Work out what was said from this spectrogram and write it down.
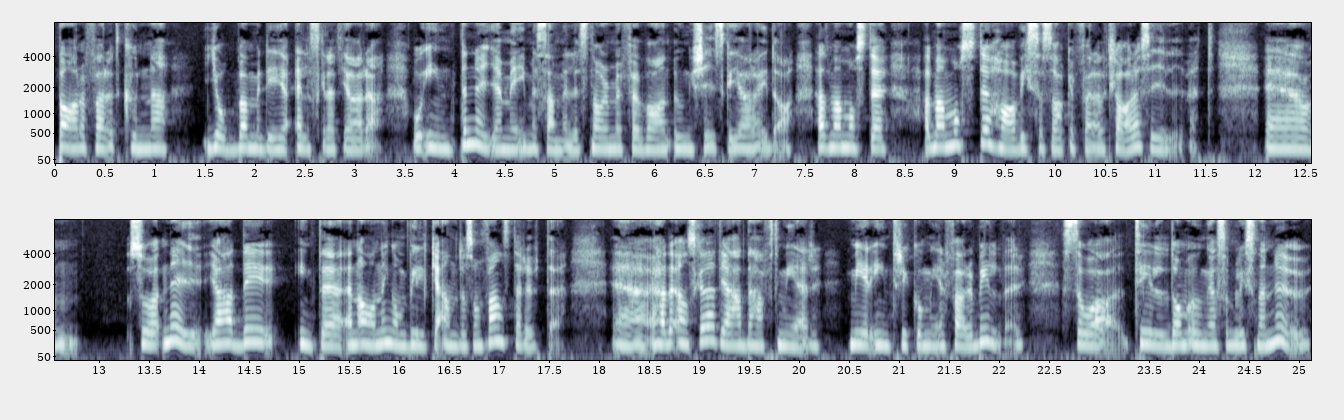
Bara för att kunna jobba med det jag älskar att göra och inte nöja mig med samhällets normer för vad en ung tjej ska göra idag. Att man måste, att man måste ha vissa saker för att klara sig i livet. Um, så nej, jag hade inte en aning om vilka andra som fanns där ute. Eh, jag hade önskat att jag hade haft mer, mer intryck och mer förebilder. Så till de unga som lyssnar nu,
